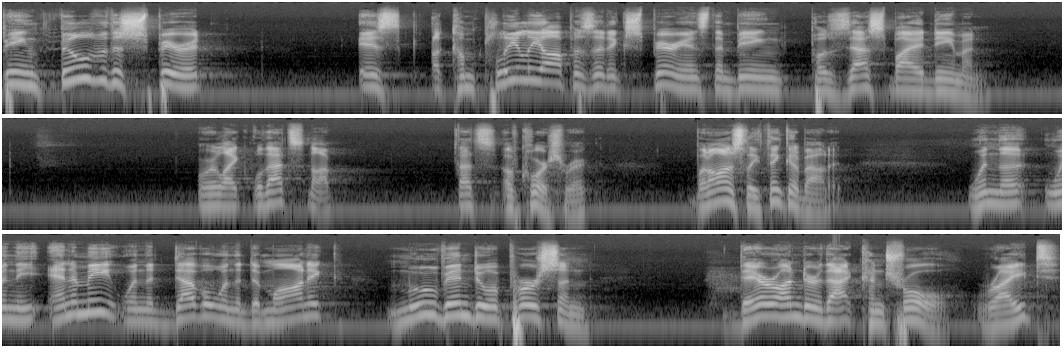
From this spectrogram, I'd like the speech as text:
being filled with the Spirit is a completely opposite experience than being possessed by a demon. We're like, well, that's not, that's, of course, Rick. But honestly, think about it. When the, when the enemy, when the devil, when the demonic move into a person, they're under that control, right?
